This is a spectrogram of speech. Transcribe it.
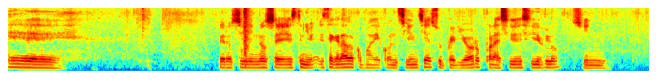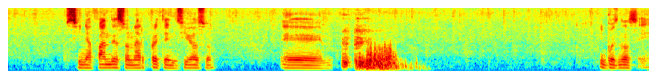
Eh, pero sí, no sé, este, este grado como de conciencia superior, por así decirlo, sin, sin afán de sonar pretencioso. Eh, y pues no sé.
